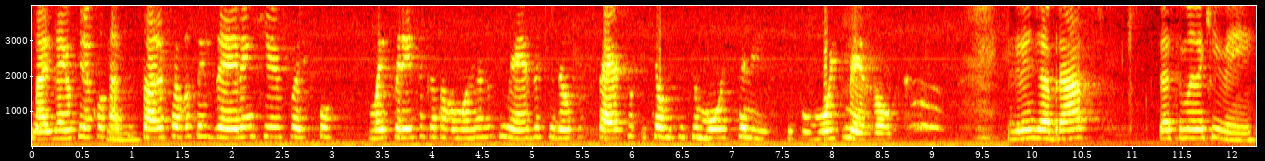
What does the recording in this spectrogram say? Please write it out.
Mas aí eu queria contar Sim. essa história para vocês verem que foi, tipo, uma experiência que eu tava morrendo de medo, que deu tudo certo e que eu me senti muito feliz, tipo, muito mesmo. Grande abraço, até semana que vem.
